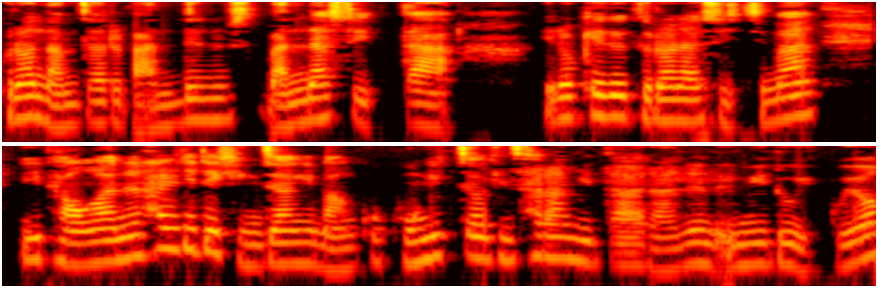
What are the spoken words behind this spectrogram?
그런 남자를 만들, 만날 수 있다. 이렇게도 드러날 수 있지만 이 병화는 할 일이 굉장히 많고 공익적인 사람이다라는 의미도 있고요.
